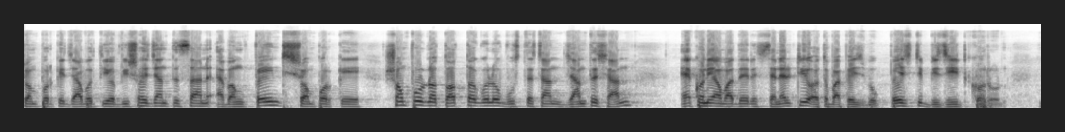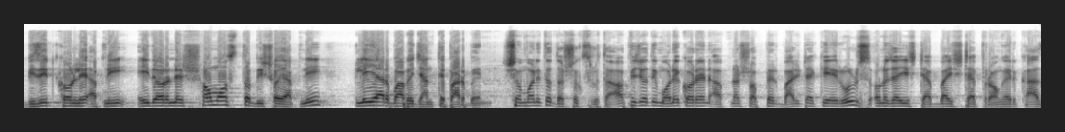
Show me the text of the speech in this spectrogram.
সম্পর্কে যাবতীয় বিষয় জানতে চান এবং পেইন্ট সম্পর্কে সম্পূর্ণ তথ্যগুলো বুঝতে চান, জানতে চান, এখনই আমাদের চ্যানেলটি অথবা ফেসবুক পেজটি ভিজিট করুন। ভিজিট করলে আপনি এই ধরনের সমস্ত বিষয় আপনি ক্লিয়ারভাবে জানতে পারবেন। সম্মানিত দর্শক শ্রোতা, আপনি যদি মনে করেন আপনার স্বপ্নের বাড়িটাকে রুলস অনুযায়ী স্টেপ বাই স্টেপ রঙের কাজ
